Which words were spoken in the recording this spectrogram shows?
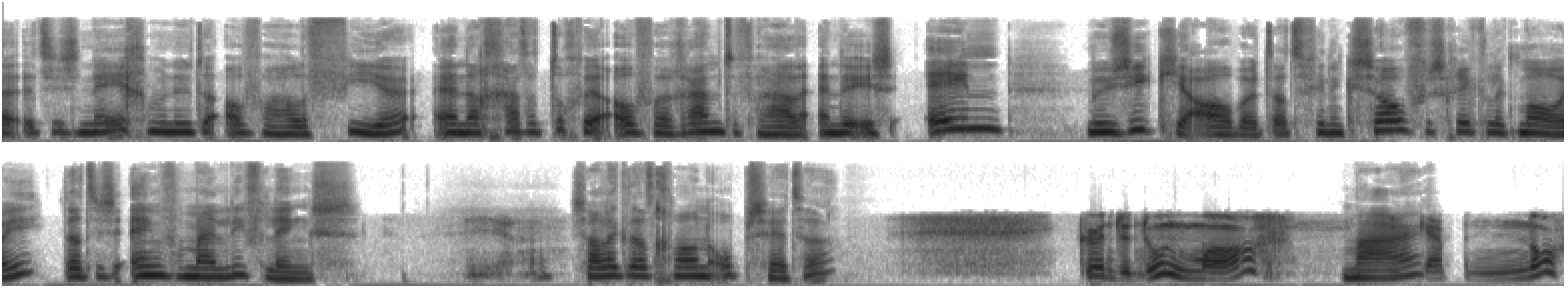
het is negen minuten over half vier. En dan gaat het toch weer over ruimteverhalen. En er is één muziekje, Albert. Dat vind ik zo verschrikkelijk mooi. Dat is een van mijn lievelings. Ja. Zal ik dat gewoon opzetten? Kunt u doen, maar... Maar? Ik heb nog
